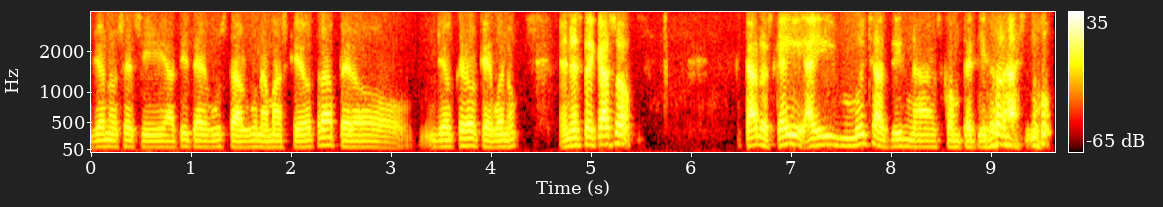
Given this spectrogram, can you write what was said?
Yo no sé si a ti te gusta alguna más que otra, pero yo creo que, bueno, en este caso, claro, es que hay, hay muchas dignas competidoras, ¿no?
